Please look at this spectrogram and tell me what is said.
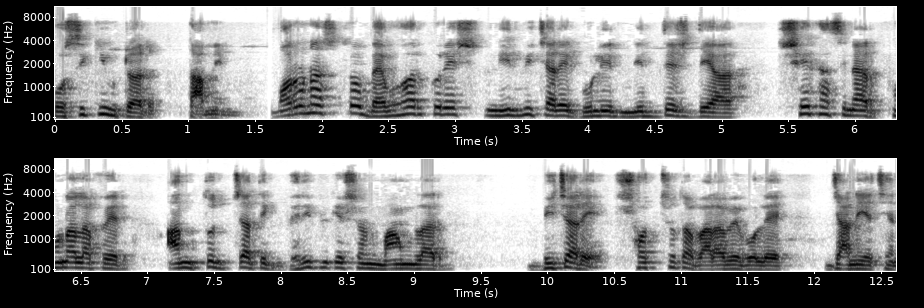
প্রসিকিউটর তামিম। মরণাস্ত্র ব্যবহার করে নির্বিচারে গুলির নির্দেশ দেয়া শেখ হাসিনার ফোনালাপের আন্তর্জাতিক ভেরিফিকেশন মামলার বিচারে স্বচ্ছতা বাড়াবে বলে জানিয়েছেন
